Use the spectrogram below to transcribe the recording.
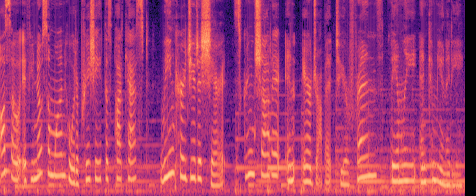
Also, if you know someone who would appreciate this podcast, we encourage you to share it, screenshot it, and airdrop it to your friends, family, and community.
